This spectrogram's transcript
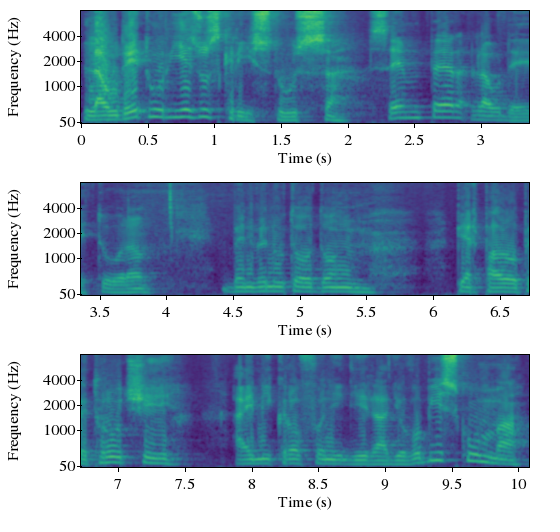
Laudetur Jesus Christus. Semper laudetur. Benvenuto Don Pierpaolo Petrucci ai microfoni di Radio Vobiscum.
